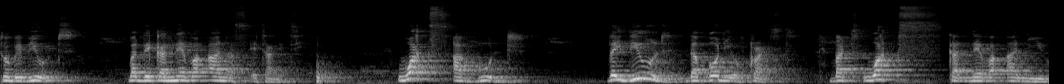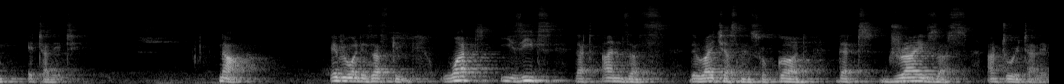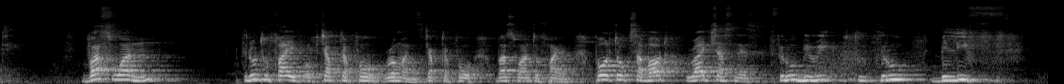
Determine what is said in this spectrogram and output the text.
to be built, but they can never earn us eternity. Works are good. They build the body of Christ, but works can never earn you eternity. Now, Everyone is asking, what is it that earns us the righteousness of God that drives us unto eternity? Verse 1 through to 5 of chapter 4, Romans chapter 4, verse 1 to 5. Paul talks about righteousness through, through belief.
